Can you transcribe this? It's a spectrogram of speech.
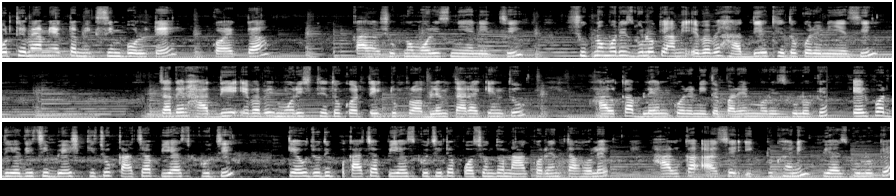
প্রথমে আমি একটা মিক্সিং বোল্টে কয়েকটা শুকনো মরিচ নিয়ে নিচ্ছি। শুকনো মরিচগুলোকে আমি এভাবে হাত দিয়ে থেতো করে নিয়েছি। যাদের হাত দিয়ে এভাবে মরিচ থেতো করতে একটু প্রবলেম তারা কিন্তু হালকা ব্লেন্ড করে নিতে পারেন মরিচগুলোকে। এরপর দিয়ে দিচ্ছি বেশ কিছু কাঁচা পেঁয়াজ কুচি। কেউ যদি কাঁচা পেঁয়াজ কুচিটা পছন্দ না করেন, তাহলে হালকা আছে একটুখানি পেঁয়াজগুলোকে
